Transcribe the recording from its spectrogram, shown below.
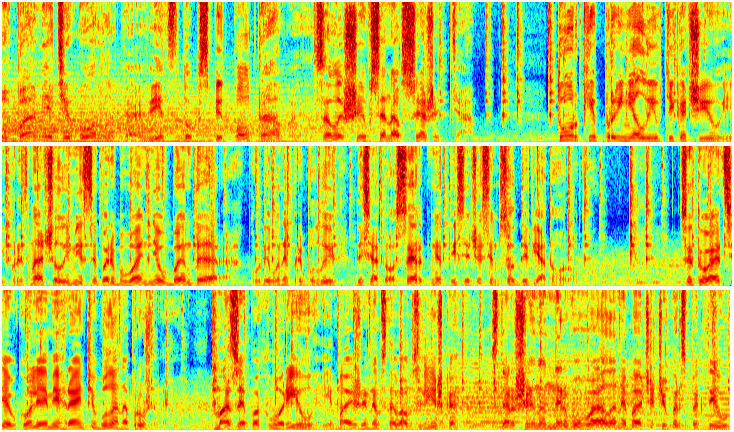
У пам'яті Орлика відступ з-під Полтави залишився на все життя. Турки прийняли втікачів і призначили місце перебування в Бендерах, куди вони прибули 10 серпня 1709 року. Ситуація в колі емігрантів була напруженою. Мазепа хворів і майже не вставав з ліжка. Старшина нервувала, не бачачи перспектив.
